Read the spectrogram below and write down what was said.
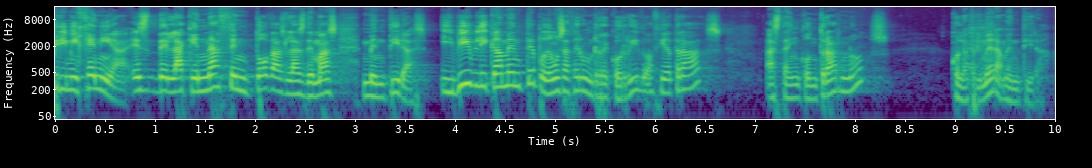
primigenia, es de la que nacen todas las demás mentiras. Y bíblicamente podemos hacer un recorrido hacia atrás hasta encontrarnos con la primera mentira.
